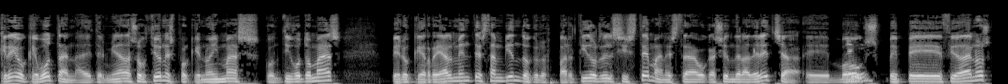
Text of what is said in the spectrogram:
creo que votan a determinadas opciones porque no hay más contigo Tomás, pero que realmente están viendo que los partidos del sistema, en esta ocasión de la derecha, eh, Vox, PP, Ciudadanos,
